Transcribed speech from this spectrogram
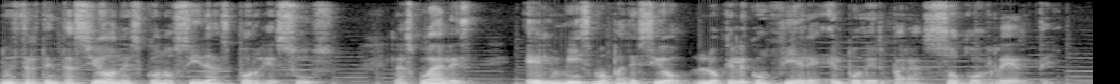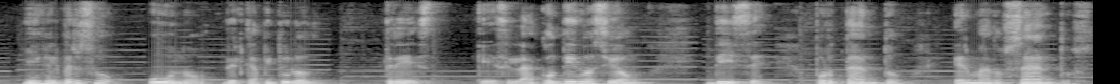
nuestras tentaciones conocidas por Jesús, las cuales él mismo padeció, lo que le confiere el poder para socorrerte. Y en el verso 1 del capítulo 3, que es la continuación, dice, por tanto, Hermanos santos,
